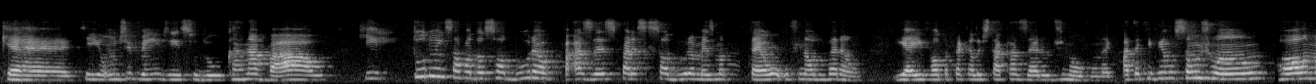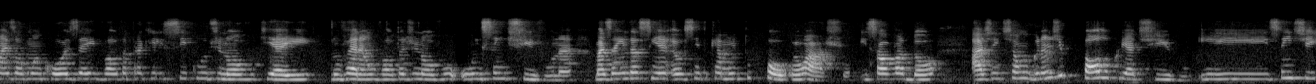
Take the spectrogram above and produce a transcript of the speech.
Que é que onde vem disso do carnaval, que tudo em Salvador só dura, às vezes parece que só dura mesmo até o, o final do verão. E aí volta para aquela estaca zero de novo, né? Até que vem o São João, rola mais alguma coisa e volta para aquele ciclo de novo, que aí no verão volta de novo o incentivo, né? Mas ainda assim eu sinto que é muito pouco, eu acho. E Salvador a gente é um grande polo criativo e sentir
